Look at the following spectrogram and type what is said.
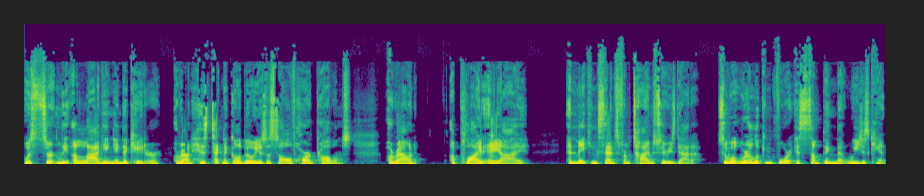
was certainly a lagging indicator around his technical abilities to solve hard problems around applied AI and making sense from time series data. So what we're looking for is something that we just can't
